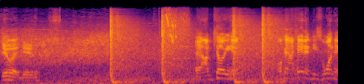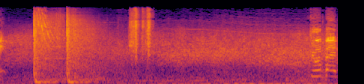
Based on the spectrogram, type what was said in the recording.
Do it, dude. Hey, I'm killing him. Okay, I hit him. He's one hit. Do it, Ben.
